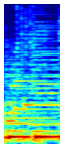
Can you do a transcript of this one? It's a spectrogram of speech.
Bye.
